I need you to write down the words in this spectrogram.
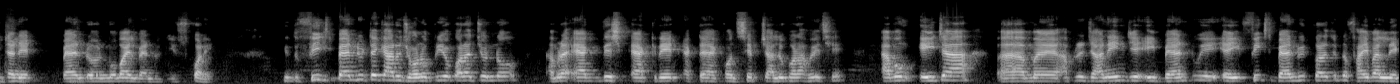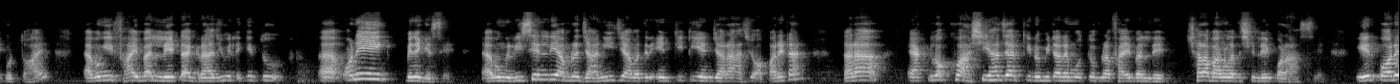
internet band mobile band use করে। কিন্তু ফিক্সড ব্যান্ডউইথটাকে আরও জনপ্রিয় করার জন্য আমরা এক দেশ এক রেট একটা কনসেপ্ট চালু করা হয়েছে। এবং এইটা মানে আপনি জানেন যে এই ব্যান্ডউই এই ফিক্সড ব্যান্ডউইথ করার জন্য ফাইবার লে করতে হয় এবং এই ফাইবার লেটা গ্রাজুয়ালি কিন্তু অনেক বেড়ে গেছে এবং রিসেন্টলি আমরা জানি যে আমাদের এনটিটিএন যারা আছে অপারেটর তারা এক লক্ষ আশি হাজার কিলোমিটারের মতো আমরা ফাইবার লে সারা বাংলাদেশে লে করা আছে। এরপরে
